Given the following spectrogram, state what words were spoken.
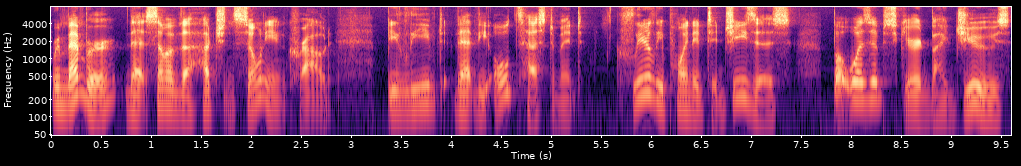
Remember that some of the Hutchinsonian crowd believed that the Old Testament clearly pointed to Jesus, but was obscured by Jews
